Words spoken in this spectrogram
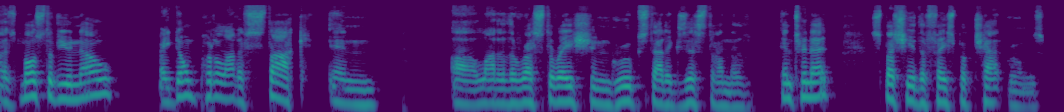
as most of you know, I don't put a lot of stock in uh, a lot of the restoration groups that exist on the internet, especially the Facebook chat rooms.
